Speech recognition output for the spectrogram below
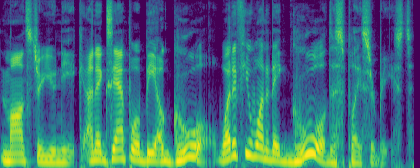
monster unique. An example would be a ghoul. What if you wanted a ghoul displacer beast?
